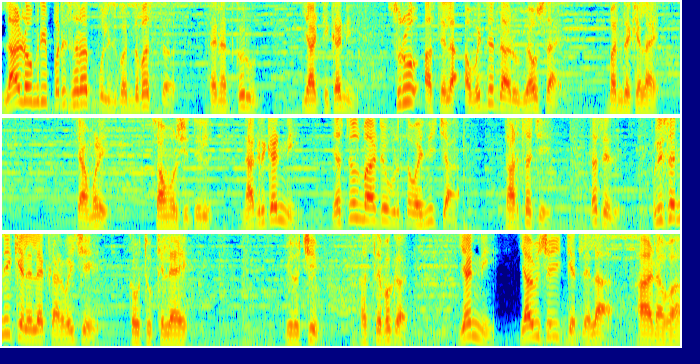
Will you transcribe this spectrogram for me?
लाल डोंगरी परिसरात पोलीस बंदोबस्त तैनात करून या ठिकाणी सुरू असलेला अवैध दारू व्यवसाय बंद केलाय. त्यामुळे सामोर्शीतील नागरिकांनी यस न्यूज मराठी वृत्तवाहिनीच्या धाडसाचे तसेच पोलिसांनी केलेल्या कारवाईचे कौतुक केले आहे ब्युरो हस्ते भगत यांनी याविषयी घेतलेला हा आढावा.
